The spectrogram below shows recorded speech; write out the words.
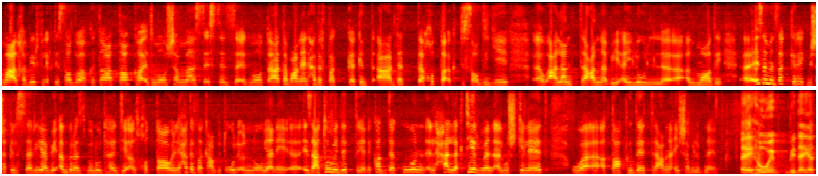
مع الخبير في الاقتصاد وقطاع الطاقة إدمو شماس أستاذ إدمو. طبعا يعني حضرتك كنت أعددت خطة اقتصادية وأعلنت عنها بأيلول الماضي. إذا بنذكر هيك بشكل سريع بأبرز بنود هذه الخطة واللي حضرتك عم بتقول إنه يعني إذا اعتمدت يعني قد يكون الحل لكثير من المشكلات والتعقيدات اللي عم نعيشها بلبنان. إيه هو بداية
